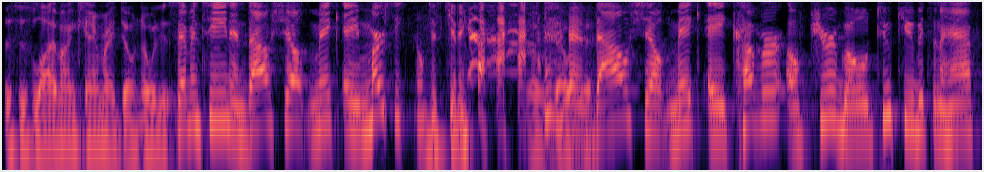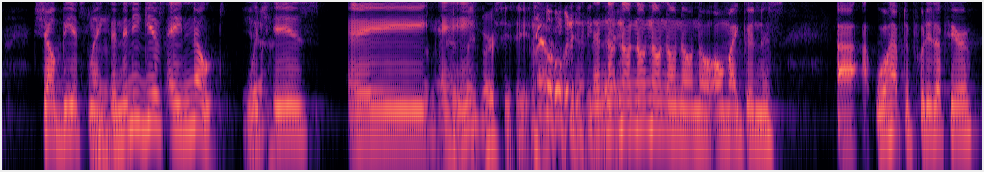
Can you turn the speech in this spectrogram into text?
This is live on camera. I don't know what it is. 17 and thou shalt make a mercy. No, I'm just kidding. No, was and it. thou shalt make a cover of pure gold, two cubits and a half shall be its length. And then he gives a note, which Hmm. Is a a mercy seat. No, what is he no, no, no, no, no, no, no, no. Oh my goodness. Uh, we'll have to put it up here.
